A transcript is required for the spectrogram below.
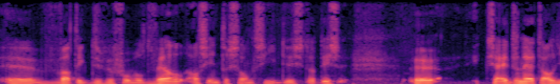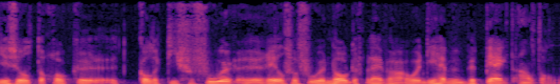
eh, wat ik dus bijvoorbeeld wel als interessant zie, dus dat is. eh, ik zei er net al, je zult toch ook eh, het collectief vervoer, eh, railvervoer nodig blijven houden. Die hebben een beperkt aantal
